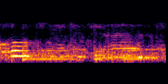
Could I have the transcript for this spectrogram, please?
Oh,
